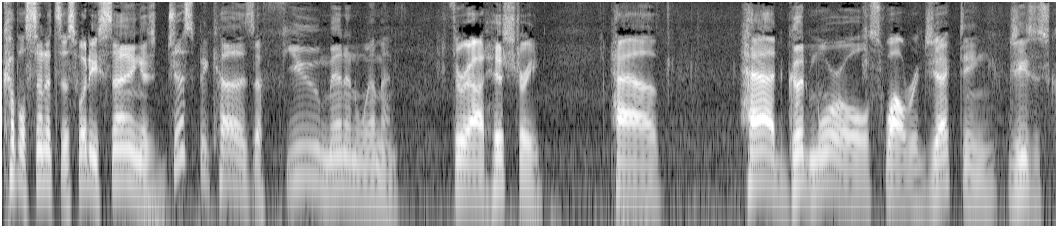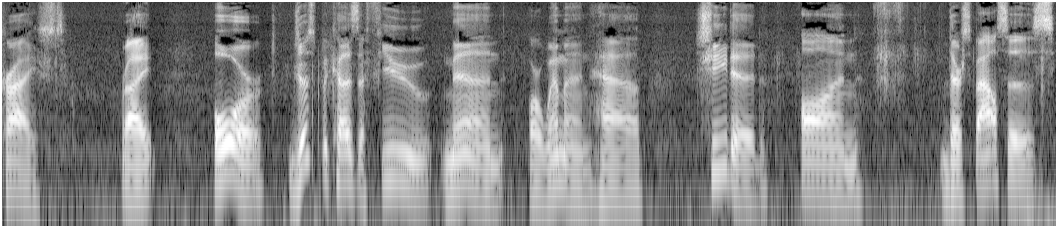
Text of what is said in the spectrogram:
couple sentences, what he's saying is just because a few men and women throughout history have had good morals while rejecting Jesus Christ, right? Or just because a few men or women have cheated on their spouses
